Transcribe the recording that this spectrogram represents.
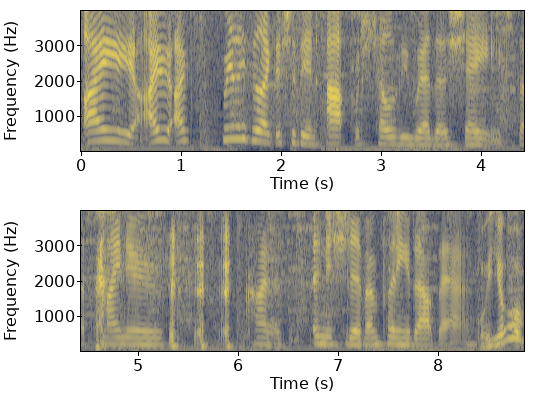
I, I I really feel like there should be an app which tells you where there's shade. That's my new kind of initiative. I'm putting it out there. Well, you're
